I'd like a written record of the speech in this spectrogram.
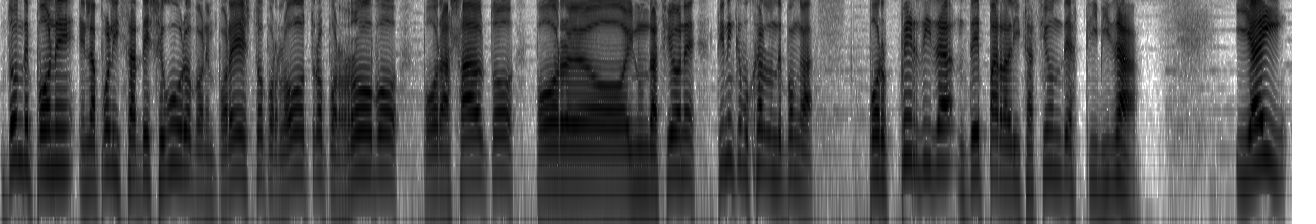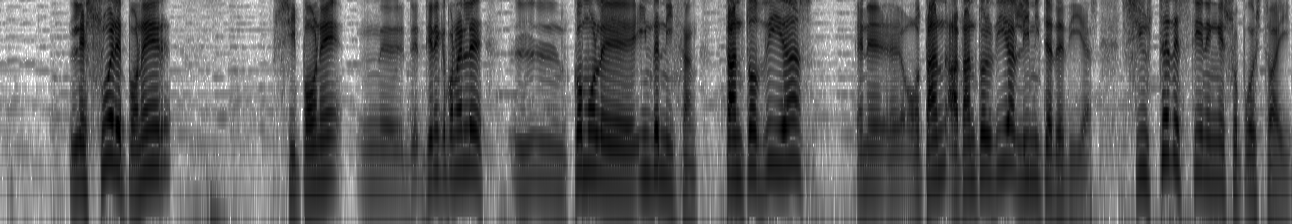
¿Dónde pone en la póliza de seguro? Ponen por esto, por lo otro, por robo, por asalto, por eh, inundaciones. Tienen que buscar donde ponga por pérdida de paralización de actividad. Y ahí les suele poner, si pone, eh, tiene que ponerle cómo le indemnizan, tantos días eh, o a tanto el día, límite de días. Si ustedes tienen eso puesto ahí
